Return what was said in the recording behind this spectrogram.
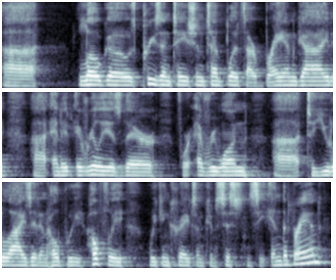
uh, logos, presentation templates, our brand guide, uh, and it, it really is there for everyone uh, to utilize it and hope we, hopefully we can create some consistency in the brand,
